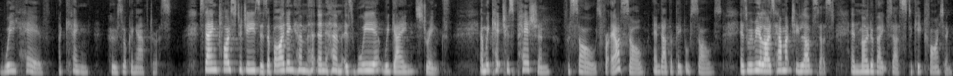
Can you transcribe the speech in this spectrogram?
We have a king who's looking after us. Staying close to Jesus, abiding him in him is where we gain strength. And we catch his passion for souls, for our soul and other people's souls, as we realize how much he loves us and motivates us to keep fighting.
